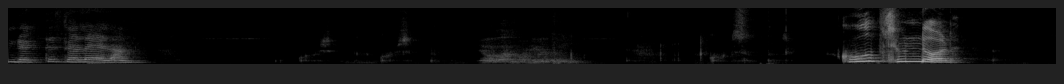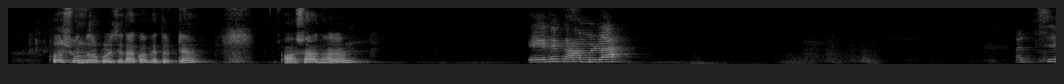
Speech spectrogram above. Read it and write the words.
দেখতে চলে এলাম। খুব সুন্দর। খুব সুন্দর করেছে দেখো ভেতরটা। অসাধারণ। এটা কামরা। আচ্ছা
